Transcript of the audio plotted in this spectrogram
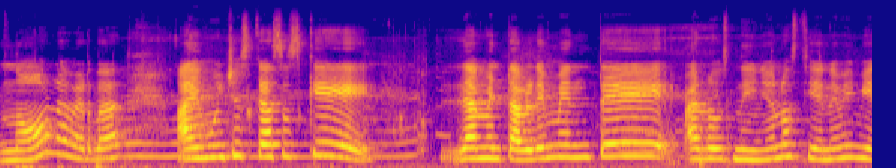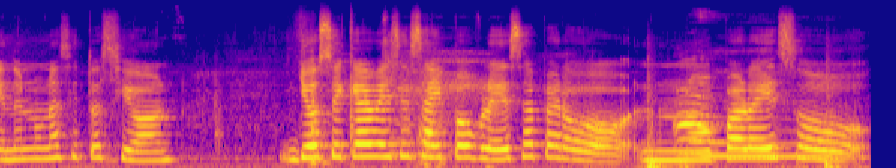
no, la verdad. Hay muchos casos que lamentablemente a los niños nos tiene viviendo en una situación yo sé que a veces hay pobreza, pero no para eso,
